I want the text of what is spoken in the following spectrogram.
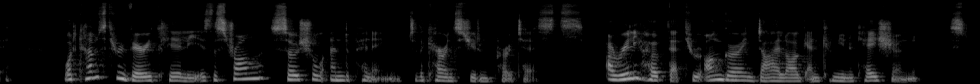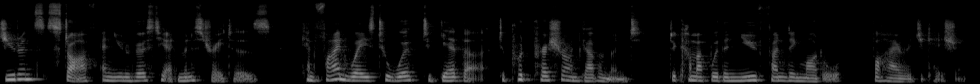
what comes through very clearly is the strong social underpinning to the current student protests. I really hope that through ongoing dialogue and communication, students, staff, and university administrators can find ways to work together to put pressure on government to come up with a new funding model for higher education.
